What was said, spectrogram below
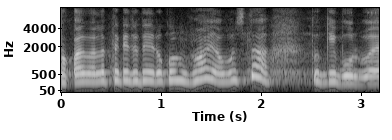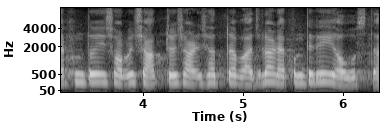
সকালবেলা থেকে যদি এরকম হয় অবস্থা, তো কি বলব, এখন তো এই সবে সাতটা, সাড়ে সাতটা বাজলো আর এখন থেকে এই অবস্থা।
